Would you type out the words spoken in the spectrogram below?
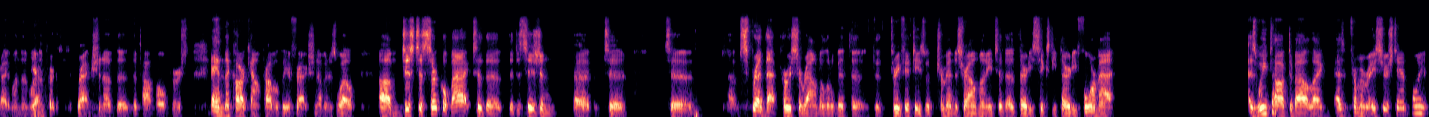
right? When the when yeah. the person is a fraction of the the top hole person, and the car count probably a fraction of it as well. Um, just to circle back to the the decision uh, to to uh, spread that purse around a little bit, the the 350s with tremendous round money to the 30 60 30 format as we talked about, like as from a racer standpoint,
